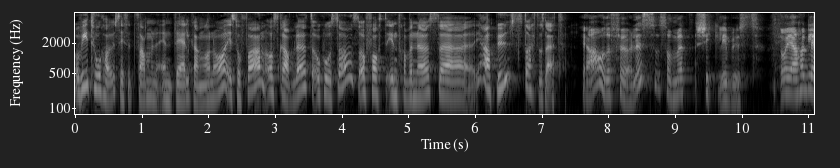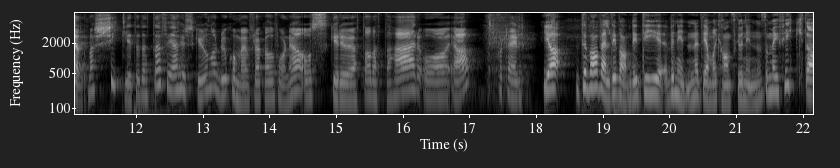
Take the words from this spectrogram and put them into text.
Og vi to har jo sittet sammen en del ganger nå i sofaen og skravlet og kost oss og fått intravenøse ja, boost, rett og slett. Ja, og det føles som et skikkelig boost. Og jeg har gledet meg skikkelig til dette, for jeg husker jo når du kom hjem fra California og skrøt av dette her, og ja, fortell. Ja, det var veldig vanlig. De venninnene, de amerikanske venninnene som jeg fikk da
